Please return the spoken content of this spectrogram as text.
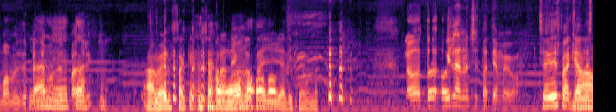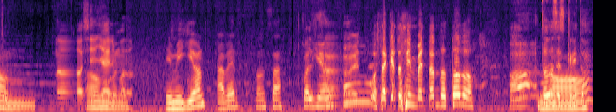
mames, dependemos de. Patrick. A ver, saquen esa otra anécdota. Yo ya dije una. No, hoy la noche es para ti, amigo. Sí, es para que hables No, tú. mm, No, sí, ya ni modo. ¿Y mi guion? A ver, ¿dónde está? ¿Cuál guion? A ver, O sea que estás inventando todo. Ah, ¿todo es escrito?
